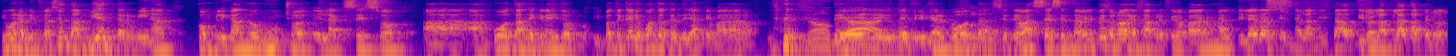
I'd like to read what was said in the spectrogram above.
Y bueno, la inflación también termina complicando mucho el acceso a, cuotas de crédito hipotecario. ¿Cuánto tendrías que pagar de, primer cuota? ¿Se te va a 60 mil pesos? No, deja, prefiero pagar un alquiler que sea la mitad, tiro la plata, pero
